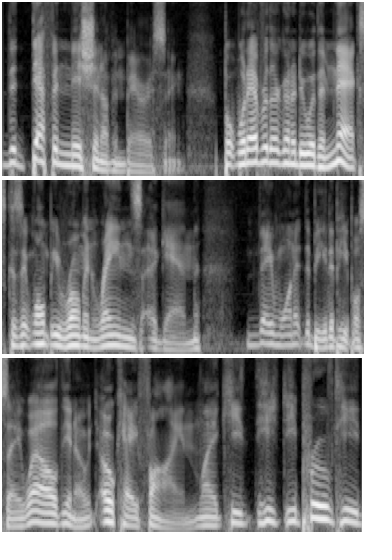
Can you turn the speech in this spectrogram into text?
the definition of embarrassing. But whatever they're going to do with him next, because it won't be Roman Reigns again, they want it to be that people say, well, you know, okay, fine. Like he he he proved he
